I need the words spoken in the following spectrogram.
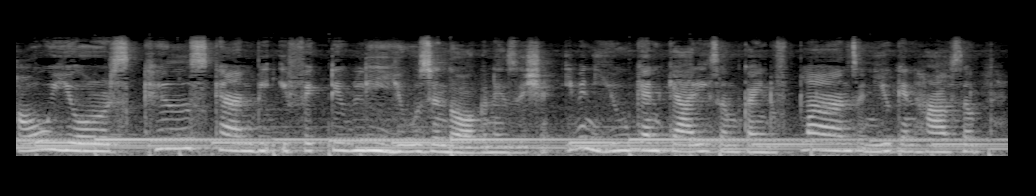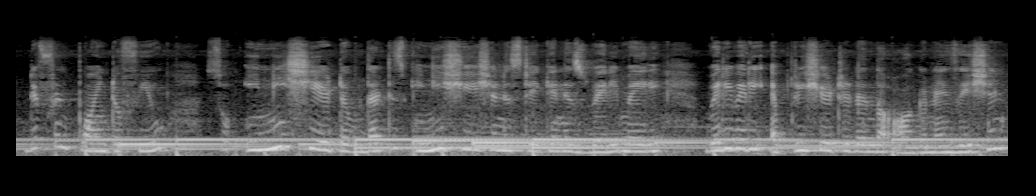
how your skills can be effectively used in the organization. Even you can carry some kind of plans and you can have some different point of view so initiative that is initiation is taken is very very very very appreciated in the organization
